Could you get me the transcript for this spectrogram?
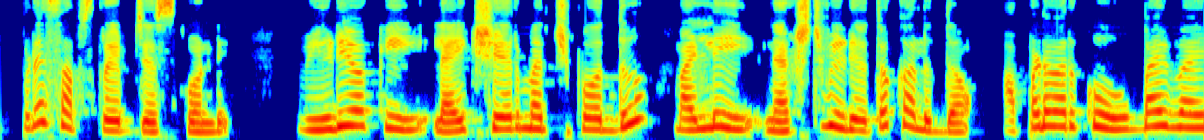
ఇప్పుడే సబ్స్క్రైబ్ చేసుకోండి. వీడియోకి లైక్ షేర్ మర్చిపోవద్దు. మళ్ళీ నెక్స్ట్ వీడియోతో కలుద్దాం. అప్పటి వరకు బై బై.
